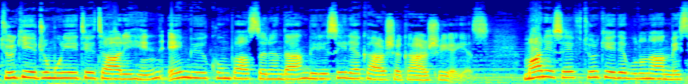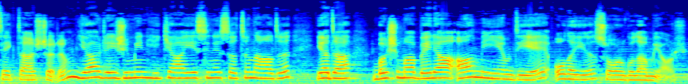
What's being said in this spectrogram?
Türkiye Cumhuriyeti tarihin en büyük kumpaslarından birisiyle karşı karşıyayız. Maalesef Türkiye'de bulunan meslektaşlarım ya rejimin hikayesini satın aldı ya da başıma bela almayayım diye olayı sorgulamıyor.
